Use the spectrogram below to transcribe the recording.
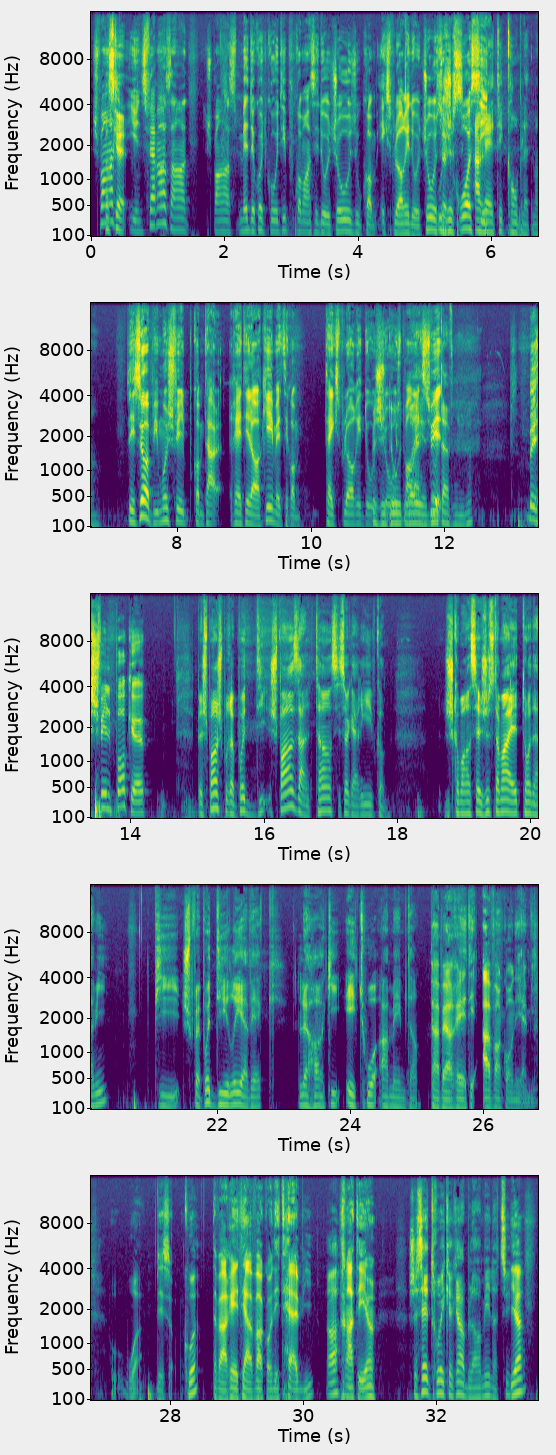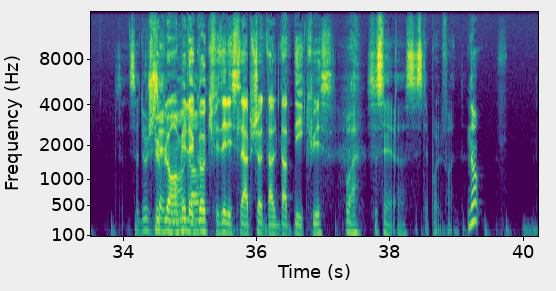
je pense qu'il que- y a une différence entre, je pense, mettre de quoi de côté pour commencer d'autres choses ou comme explorer d'autres choses. Ou Ça, je crois, arrêter complètement. c'est ça. Puis moi, je fais comme t'as arrêté le hockey, mais c'est comme t'as exploré d'autres choses par ouais, la suite. avenues, là. Mais je file pas que. Ben, je pense que je pourrais pas di- Je pense dans le temps, c'est ça qui arrive. Comme je commençais justement à être ton ami, puis je pouvais pas dealer avec le hockey et toi en même temps. T'avais arrêté avant qu'on ait amis. Ouais. C'est ça. Quoi? T'avais arrêté avant qu'on était amis. Ah, 31. j'essaie de trouver quelqu'un à blâmer là-dessus. Yeah. Ça doit Je juste peux blâmer le gars qui faisait les slap shots dans le dent des cuisses. Ouais, ça c'est- ah, ça, c'était pas le fun.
